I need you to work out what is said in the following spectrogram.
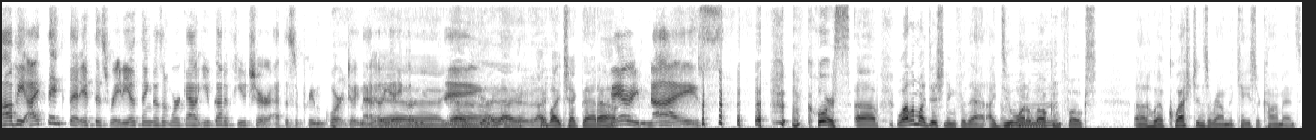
Avi, I think that if this radio thing doesn't work out, you've got a future at the Supreme Court doing that. oh yeah, oh yeah, yeah. yeah. I, I, I might check that out. Very nice. of course. Uh, while I'm auditioning for that, I do want to welcome folks uh, who have questions around the case or comments.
